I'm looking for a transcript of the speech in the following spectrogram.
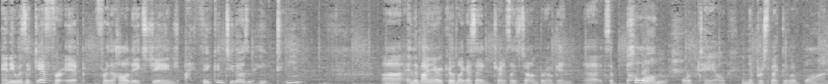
And it was a gift for Ihp for the Holiday Exchange, I think in 2018. Uh, and the binary code, like I said, translates to unbroken. Uh, it's a poem or tale in the perspective of one.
